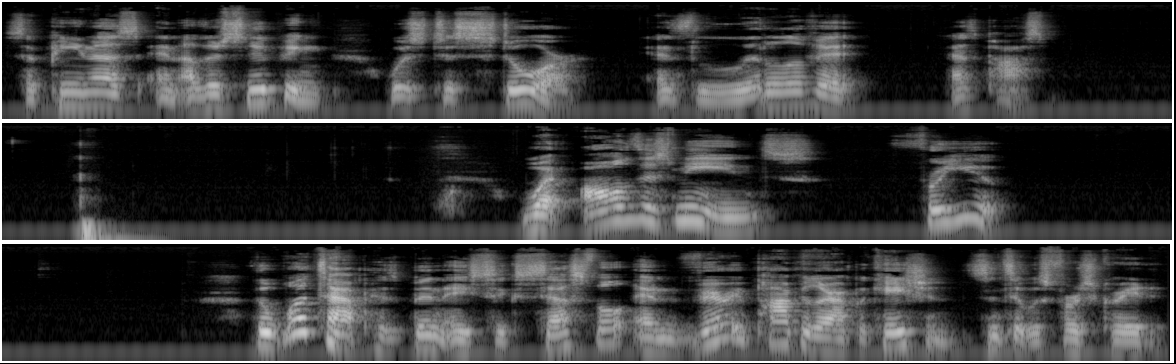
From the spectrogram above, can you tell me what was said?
subpoenas, and other snooping was to store as little of it as possible. What all this means for you. The WhatsApp has been a successful and very popular application since it was first created.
